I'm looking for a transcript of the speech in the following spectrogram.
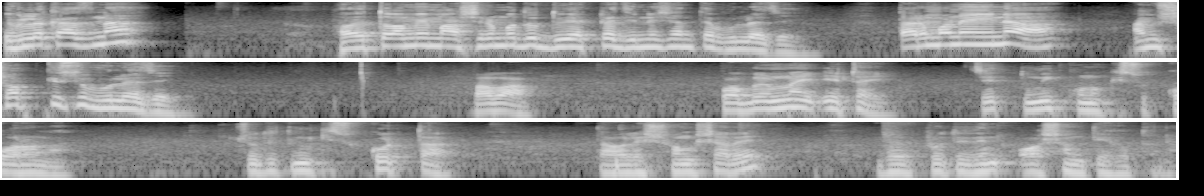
এগুলো কাজ না? হয়তো আমি মাসের মধ্যে দুই একটা জিনিস আনতে ভুলে যাই। তার মানে এই না আমি সব কিছু ভুলে যাই। বাবা প্রবলেম নাই এটাই যে তুমি কোনো কিছু করো না। যদি তুমি কিছু করতা তাহলে সংসারে প্রতিদিন অশান্তি হতো না।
